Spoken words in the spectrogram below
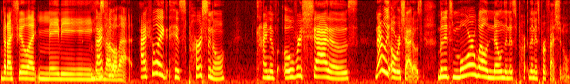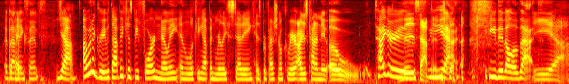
but I feel like maybe he's I not feel- all that. I feel like his personal kind of overshadows, not really overshadows, but it's more well known than his than his professional. If that makes sense. Yeah, I would agree with that because before knowing and looking up and really studying his professional career, I just kind of knew, oh, Tiger is This happened. Yeah, he did all of that. yeah.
